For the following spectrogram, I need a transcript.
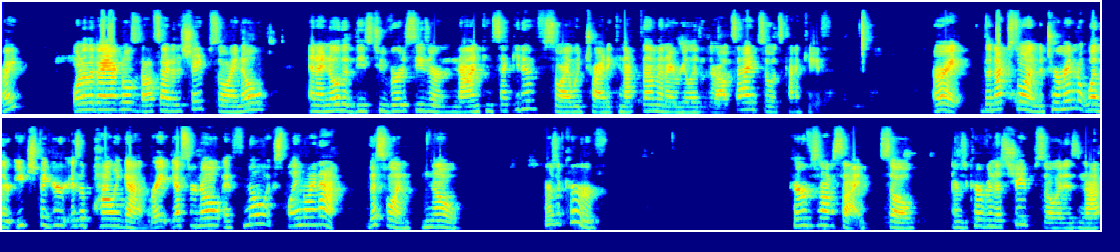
right? One of the diagonals is outside of the shape, so I know and I know that these two vertices are non-consecutive, so I would try to connect them, and I realize that they're outside, so it's concave. All right, the next one, determine whether each figure is a polygon, right? Yes or no? If no, explain why not. This one, no. There's a curve. Curve's not a side. So there's a curve in this shape, so it is not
